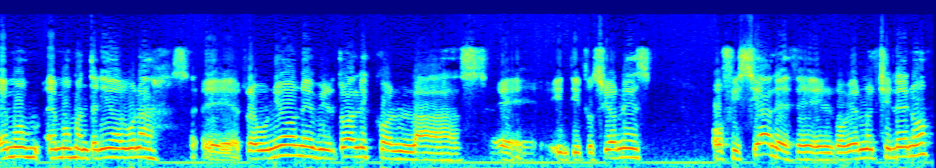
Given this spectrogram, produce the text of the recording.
Hemos, hemos mantenido algunas eh, reuniones virtuales con las eh, instituciones oficiales del gobierno chileno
